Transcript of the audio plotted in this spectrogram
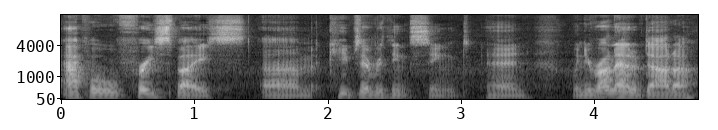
Apple free space um, keeps everything synced, and when you run out of data,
